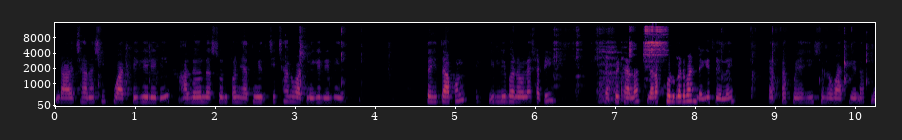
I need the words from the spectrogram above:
डाळ छान अशी वाटली गेलेली आलं लसूण पण ह्यात मिरची छान वाटली गेलेली आहे. तर इथं आपण इडली बनवण्यासाठी त्या पिठाला जरा खोलगट भांडे घेतलेलं. आहे त्यात टाकूया हे सगळं वाटलेलं आपलं.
